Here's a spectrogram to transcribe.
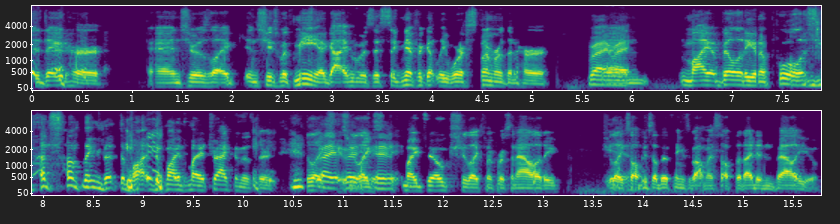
to date her and she was like and she's with me a guy who was a significantly worse swimmer than her right and right my ability in a pool is not something that defines, defines my attractiveness. She likes, right, she right, likes my jokes. She likes my personality. She yeah. likes all these other things about myself that I didn't value.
